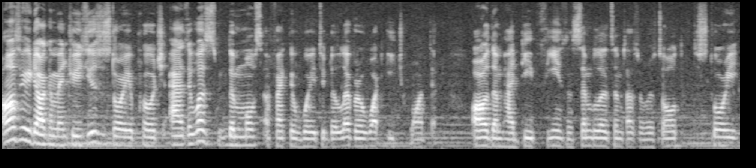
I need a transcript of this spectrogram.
All three documentaries use the story approach as it was the most effective way to deliver what each wanted. All of them had deep themes and symbolisms as a result of the story,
